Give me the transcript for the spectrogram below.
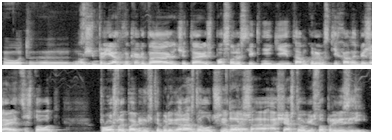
Вот. Очень приятно, когда читаешь посольские книги, и там крымский хан обижается, что вот прошлые поминки-то были гораздо лучше и да. больше, а, а сейчас ты мне что привезли.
